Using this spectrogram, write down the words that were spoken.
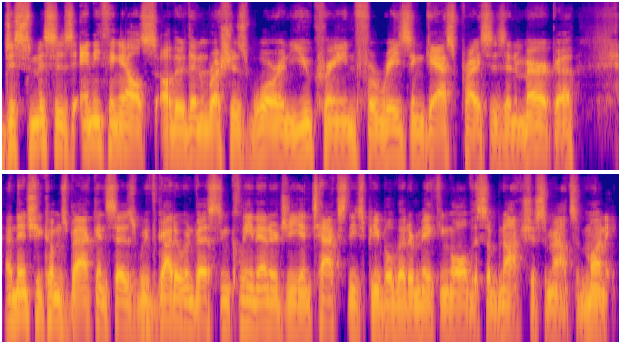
dismisses anything else other than Russia's war in Ukraine for raising gas prices in America. And then she comes back and says we've got to invest in clean energy and tax these people that are making all this obnoxious amounts of money.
